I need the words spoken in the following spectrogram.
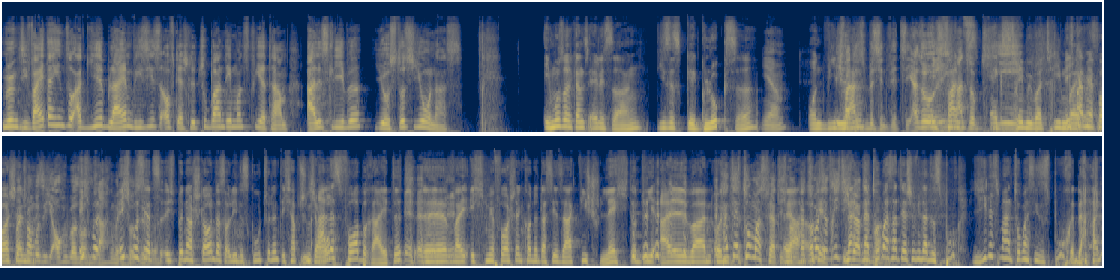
Mögen Sie weiterhin so agil bleiben, wie Sie es auf der Schlittschuhbahn demonstriert haben. Alles Liebe, Justus Jonas. Ich muss euch ganz ehrlich sagen, dieses Gegluckse Ja. Und wie Ich fand lang das ein bisschen witzig. Also, ich fand's okay. extrem übertrieben. Ich kann mir vorstellen, Manchmal muss ich auch über sowas ich, lachen, wenn ich, ich muss jetzt, ich bin erstaunt, dass Olli das gut findet. Ich habe schon Ich auch. alles vorbereitet, äh, weil ich mir vorstellen konnte, dass ihr sagt, wie schlecht und wie albern und Kannst jetzt Thomas fertig machen. Kannst Thomas jetzt richtig na, fertig na, Thomas machen. hat ja schon wieder das Buch. Jedes Mal hat Thomas dieses Buch in der Hand,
